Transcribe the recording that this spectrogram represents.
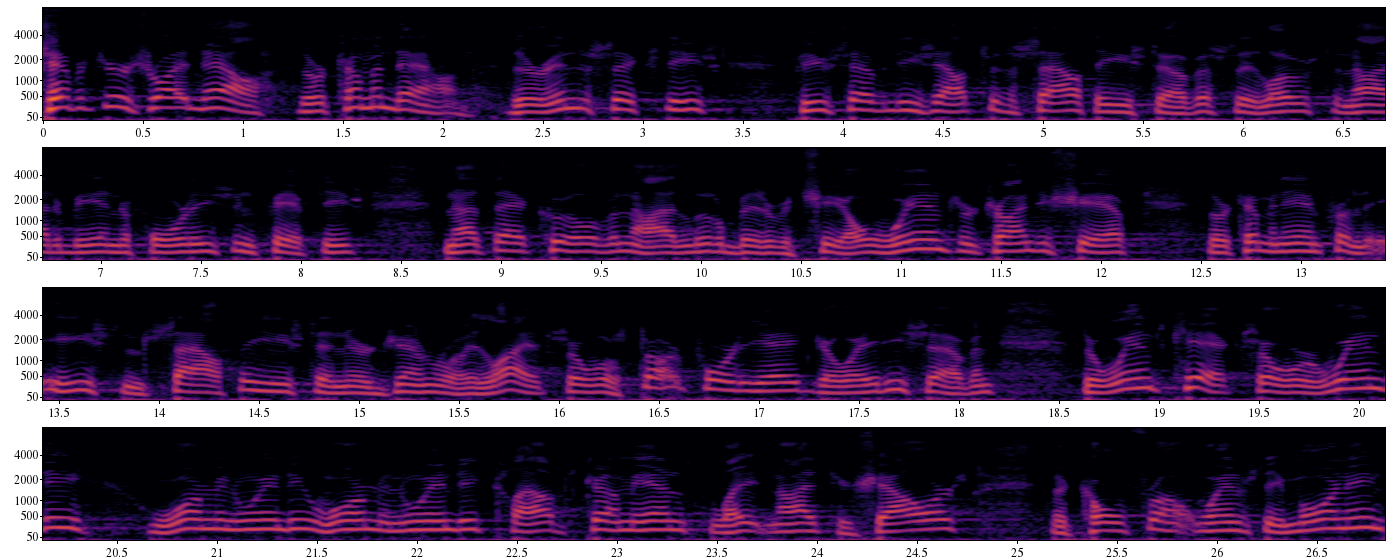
Temperatures right now, they're coming down. They're in the 60s few 70s out to the southeast of us. The lows tonight will be in the 40s and 50s. Not that cool of a night, a little bit of a chill. Winds are trying to shift. They're coming in from the east and southeast, and they're generally light. So we'll start 48, go 87. The winds kick, so we're windy, warm and windy, warm and windy. Clouds come in late night to showers. The cold front Wednesday morning,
